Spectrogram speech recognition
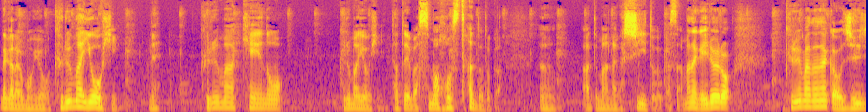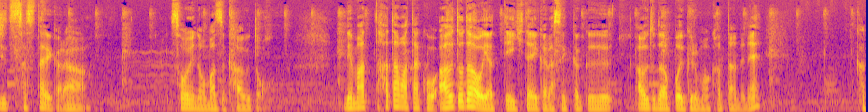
だからもう要は車用品ね。車系の車用品。例えばスマホスタンドとか。うん。あとまあなんかシートとかさ。まあなんかいろいろ車の中を充実させたいからそういうのをまず買うと。でまはたまたこうアウトドアをやっていきたいからせっかくアウトドアっぽい車を買ったんでね。か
